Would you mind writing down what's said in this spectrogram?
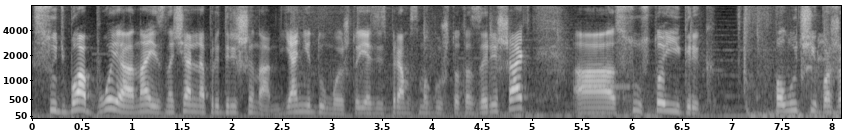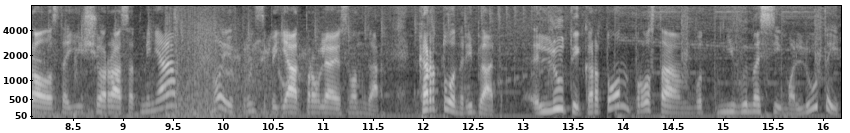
судьба боя, она изначально предрешена. Я не думаю, что я здесь прям смогу что-то зарешать. А, Су-100Y получи, пожалуйста, еще раз от меня. Ну и, в принципе, я отправляюсь в ангар. Картон, ребят, лютый картон, просто вот невыносимо лютый.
